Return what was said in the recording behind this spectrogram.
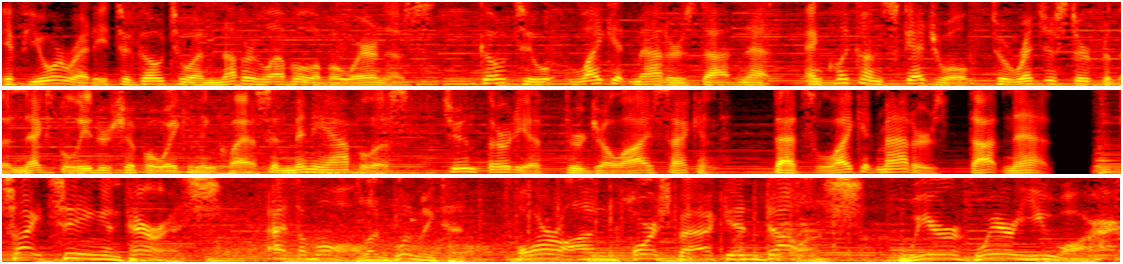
If you're ready to go to another level of awareness, go to likeitmatters.net and click on schedule to register for the next Leadership Awakening class in Minneapolis, June 30th through July 2nd. That's likeitmatters.net. Sightseeing in Paris, at the mall in Bloomington, or on horseback in Dallas. We're where you are.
